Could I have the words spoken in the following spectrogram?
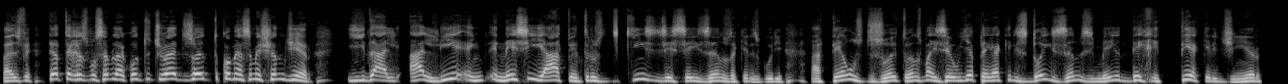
Mas até tu ter responsabilidade. Quando tu tiver 18, tu começa mexendo dinheiro. E dali, ali, nesse hiato entre os 15 e 16 anos daqueles guri até os 18 anos, mas eu ia pegar aqueles dois anos e meio, derreter aquele dinheiro.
